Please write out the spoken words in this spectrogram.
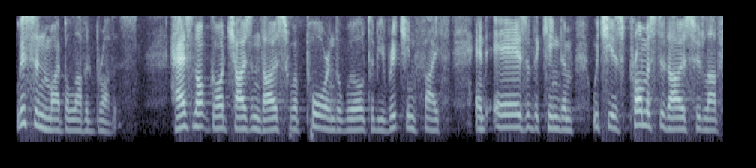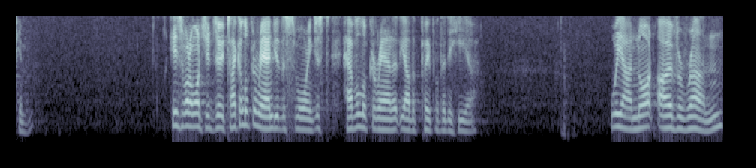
Listen, my beloved brothers. Has not God chosen those who are poor in the world to be rich in faith and heirs of the kingdom which He has promised to those who love Him? Here's what I want you to do take a look around you this morning. Just have a look around at the other people that are here we are not overrun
